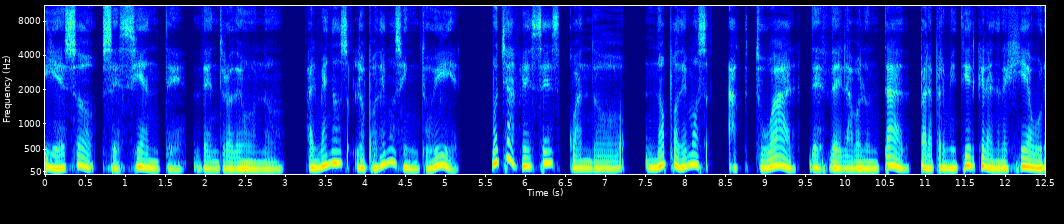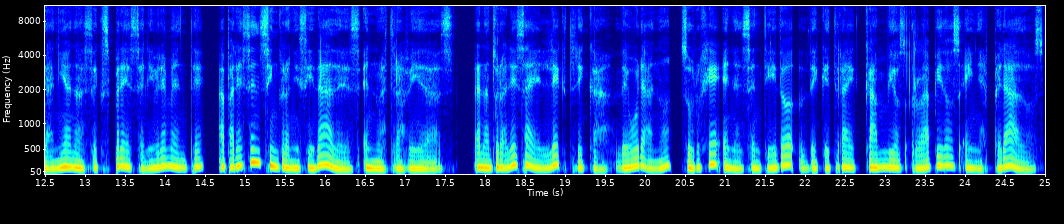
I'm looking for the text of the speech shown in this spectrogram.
Y eso se siente dentro de uno. Al menos lo podemos intuir. Muchas veces cuando no podemos actuar desde la voluntad para permitir que la energía uraniana se exprese libremente, aparecen sincronicidades en nuestras vidas. La naturaleza eléctrica de Urano surge en el sentido de que trae cambios rápidos e inesperados,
